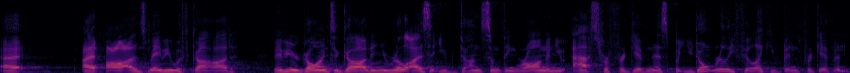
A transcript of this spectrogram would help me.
at, at odds maybe with God? Maybe you're going to God and you realize that you've done something wrong and you ask for forgiveness, but you don't really feel like you've been forgiven.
